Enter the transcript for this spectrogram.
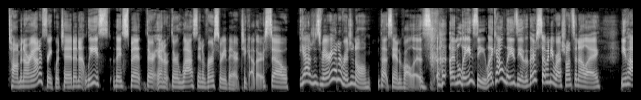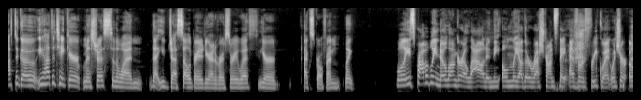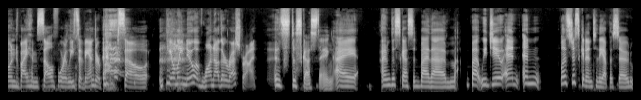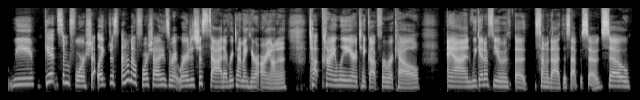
Tom and Ariana frequented, and at least they spent their their last anniversary there together. So yeah, just very unoriginal that Sandoval is, and lazy. Like how lazy is it? There's so many restaurants in LA. You have to go. You have to take your mistress to the one that you just celebrated your anniversary with your ex girlfriend. Like Well, he's probably no longer allowed in the only other restaurants they ever frequent, which are owned by himself or Lisa Vanderpump. So he only knew of one other restaurant. it's disgusting. I I'm disgusted by them, but we do and and let's just get into the episode. We get some foreshadow like just I don't know foreshadowing is the right word. It's just sad every time I hear Ariana talk kindly or take up for Raquel. And we get a few of uh, some of that this episode. So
